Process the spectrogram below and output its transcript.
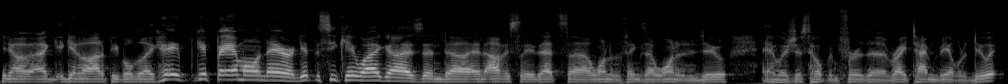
you know, I get a lot of people like, "Hey, get Bam on there, get the CKY guys," and uh, and obviously that's uh, one of the things I wanted to do, and was just hoping for the right time to be able to do it.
